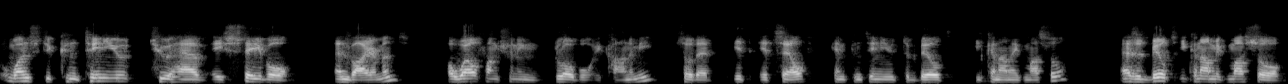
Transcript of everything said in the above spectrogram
wants to continue to have a stable environment, a well functioning global economy, so that it itself can continue to build economic muscle. As it builds economic muscle,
